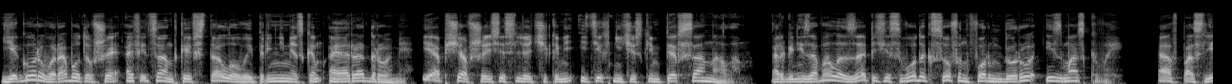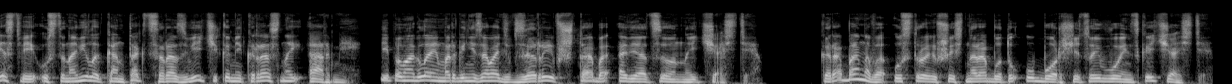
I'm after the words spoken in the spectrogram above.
Егорова, работавшая официанткой в столовой при немецком аэродроме и общавшаяся с летчиками и техническим персоналом, организовала записи сводок Софинформбюро из Москвы а впоследствии установила контакт с разведчиками Красной Армии и помогла им организовать взрыв штаба авиационной части. Карабанова, устроившись на работу уборщицей воинской части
